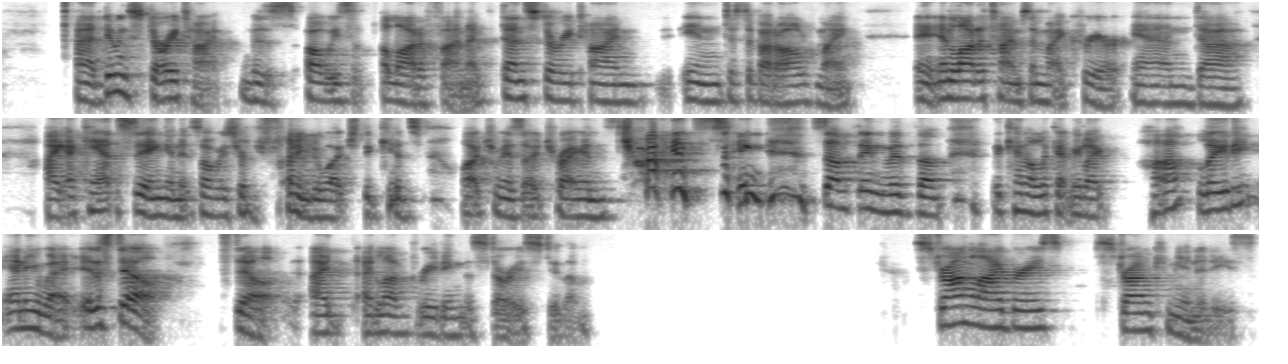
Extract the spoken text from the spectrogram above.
Uh, doing story time was always a lot of fun. I've done story time in just about all of my, in a lot of times in my career, and uh, I, I, can't sing, and it's always really funny to watch the kids watch me as I try and try and sing something with them. They kind of look at me like, "Huh, lady?" Anyway, it's still, still, I I loved reading the stories to them. Strong libraries, strong communities.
